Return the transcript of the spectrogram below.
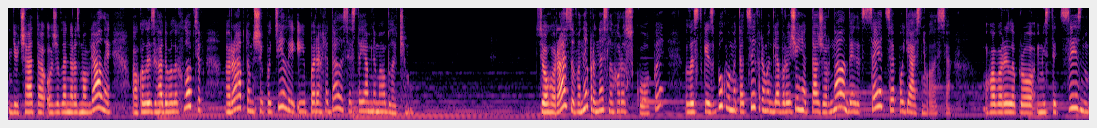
Дівчата оживлено розмовляли, а коли згадували хлопців, раптом шепотіли і переглядалися з таємними обличчями. Цього разу вони принесли гороскопи, листки з буквами та цифрами для ворожіння та журнал, де все це пояснювалося. Говорили про містицизм,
